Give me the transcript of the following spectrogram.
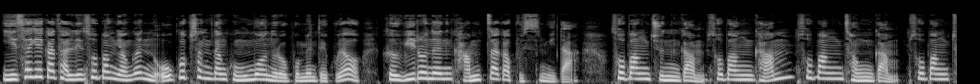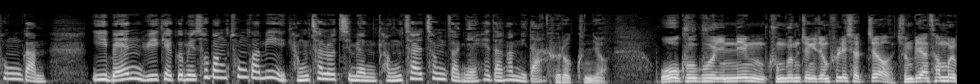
이 3개가 달린 소방령은 5급 상당 공무원으로 보면 되고요. 그 위로는 감자가 붙습니다. 소방준 소방관 소방감, 소방정감, 소방총감. 이 맨 위 계급인 소방총감이 경찰로 치면 경찰청장에 해당합니다. 그렇군요. 5992님 궁금증이 좀 풀리셨죠? 준비한 선물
